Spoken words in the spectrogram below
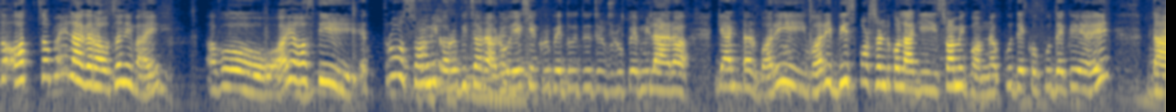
त अचम्मै लागेर आउँछ नि भाइ। अब है अस्ति यत्रो श्रमिकहरू बिचराहरू एक एक रुपियाँ दुई दुई रुपियाँ मिलाएर क्यान्टर भरि बिस पर्सेन्टको लागि श्रमिक भवनमा कुदेको कुदेकै है धा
